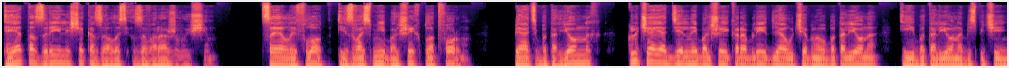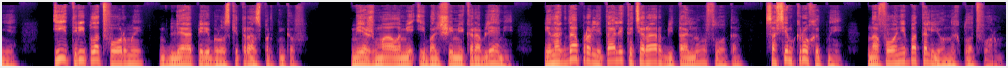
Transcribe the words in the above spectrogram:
Это зрелище казалось завораживающим. Целый флот из восьми больших платформ, пять батальонных, включая отдельные большие корабли для учебного батальона и батальона обеспечения, и три платформы для переброски транспортников. Меж малыми и большими кораблями иногда пролетали катера орбитального флота, совсем крохотные, на фоне батальонных платформ.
